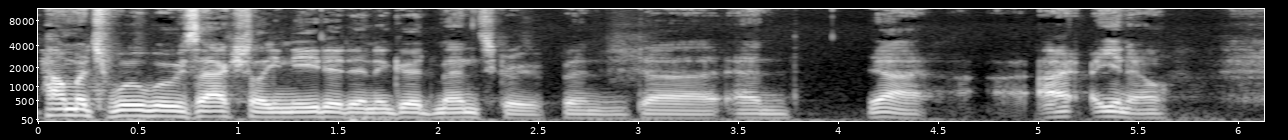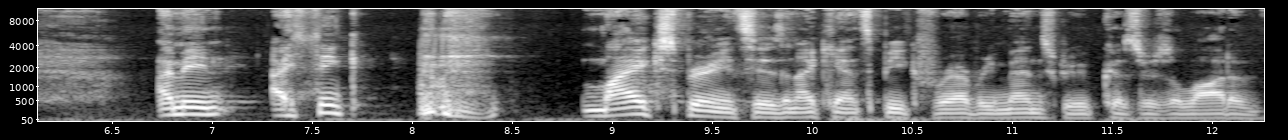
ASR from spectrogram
how much woo woo is actually needed in a good men's group? And uh and yeah i you know i mean i think my experience is and i can't speak for every men's group because there's a lot of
